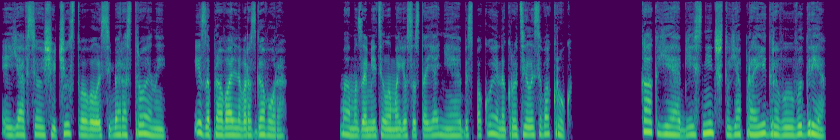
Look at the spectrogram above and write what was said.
и я все еще чувствовала себя расстроенной из-за провального разговора. Мама заметила мое состояние и обеспокоенно крутилась вокруг. Как ей объяснить, что я проигрываю в игре?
